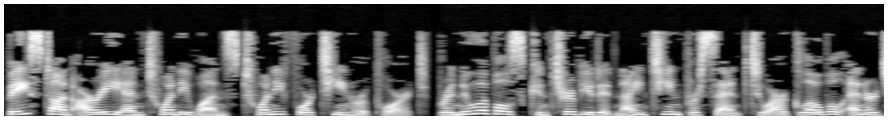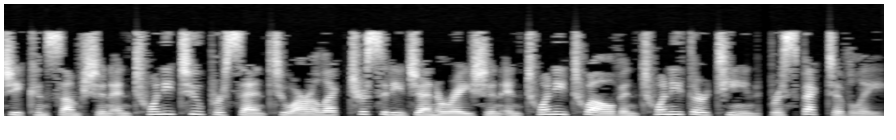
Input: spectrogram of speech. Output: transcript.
Based on REN21's 2014 report, renewables contributed 19% to our global energy consumption and 22% to our electricity generation in 2012 and 2013, respectively.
